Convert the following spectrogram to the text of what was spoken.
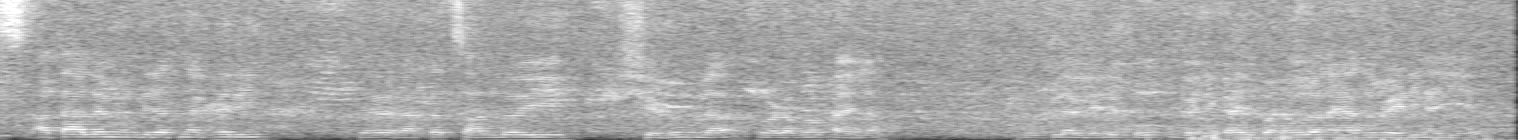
तर आता आलो आहे मंदिरातनं घरी. तर आता चाललो आहे शेडूंगला वडापाव खायला. भूक लागलेली खूप घरी काही बनवलं नाही अजून रेडी नाही आहे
